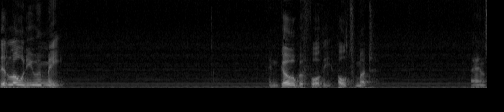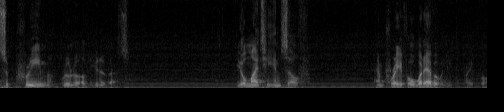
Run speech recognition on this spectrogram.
Little old you and me can go before the ultimate and supreme ruler of the universe, the Almighty Himself, and pray for whatever we need to pray for.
